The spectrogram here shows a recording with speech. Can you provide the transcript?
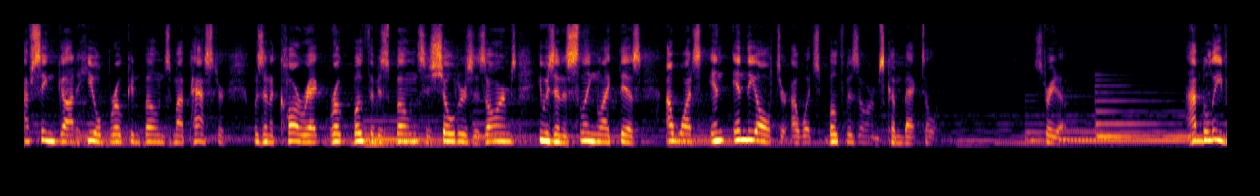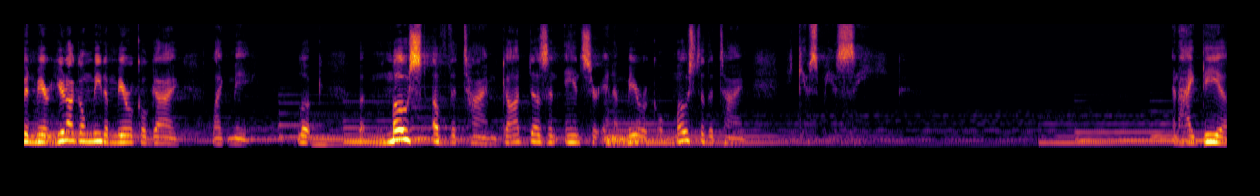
I've seen God heal broken bones. My pastor was in a car wreck, broke both of his bones, his shoulders, his arms. He was in a sling like this. I watched in, in the altar, I watched both of his arms come back to life. Straight up. I believe in miracles. You're not going to meet a miracle guy like me. Look, but most of the time, God doesn't answer in a miracle. Most of the time, He gives me a seed, an idea,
